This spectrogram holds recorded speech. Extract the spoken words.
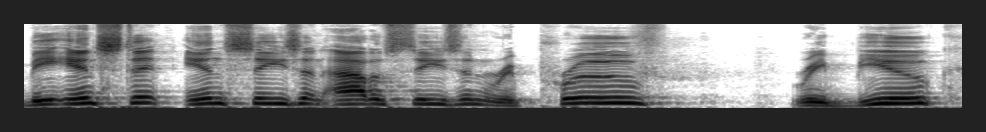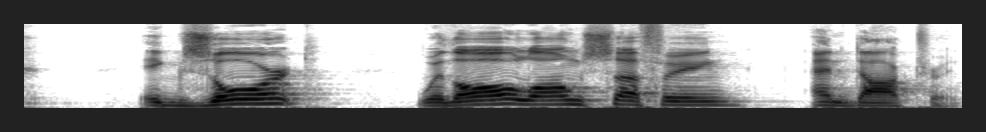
Be instant, in season, out of season, reprove, rebuke, exhort with all long suffering and doctrine.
